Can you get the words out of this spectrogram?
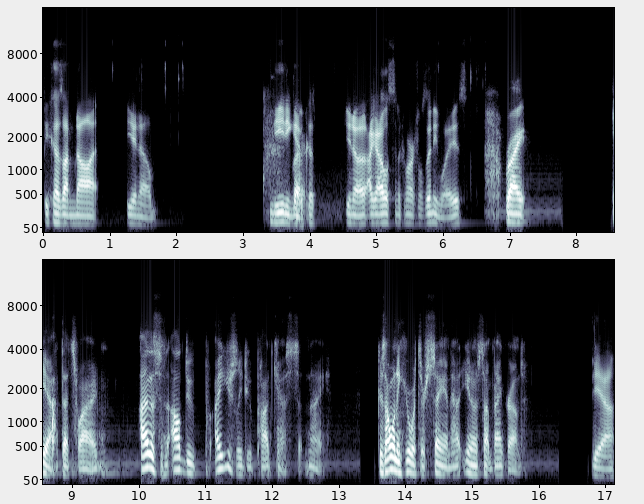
because I'm not, you know, needing it because you know I gotta listen to commercials anyways. Right. Yeah, that's why I, I listen. I'll do. I usually do podcasts at night because I want to hear what they're saying. How, you know, it's not background. Yeah,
